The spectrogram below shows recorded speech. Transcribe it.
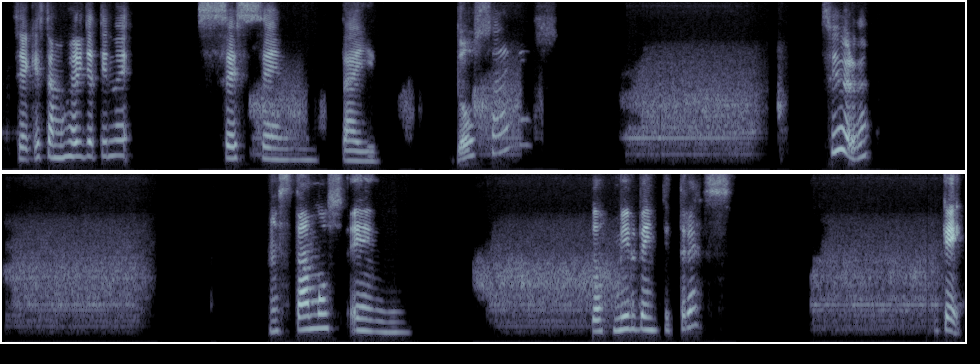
O sea que esta mujer ya tiene 62 años. Sí, ¿verdad? Estamos en 2023. Okay.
